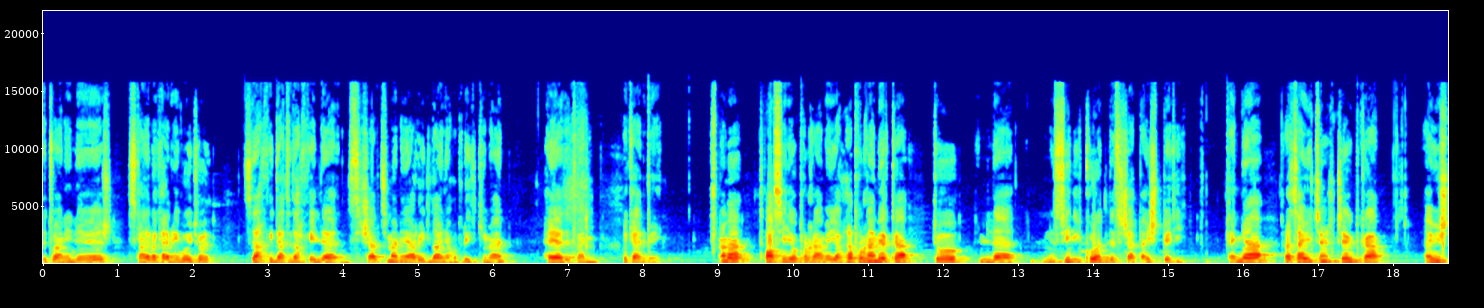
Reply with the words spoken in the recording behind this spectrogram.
دەتوانی لێش سکانەر بەکاربێنی بۆی تۆ چ داخڵی داتا داخڵی لە سی شارپ چمان هەیە ڕیدلاین یاخود ڕیدکیمان هەیە دەتوانین بەکاربێنین ئەمە تفاصیلی ئەو پڕۆگرامە یاخود هەر پڕۆگرامێک کە تۆ لە نووسینی کۆد لە سیشارپ ئیشت پێتی تەنیا ڕەچاوی چەند شتێک بکە ئەویش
